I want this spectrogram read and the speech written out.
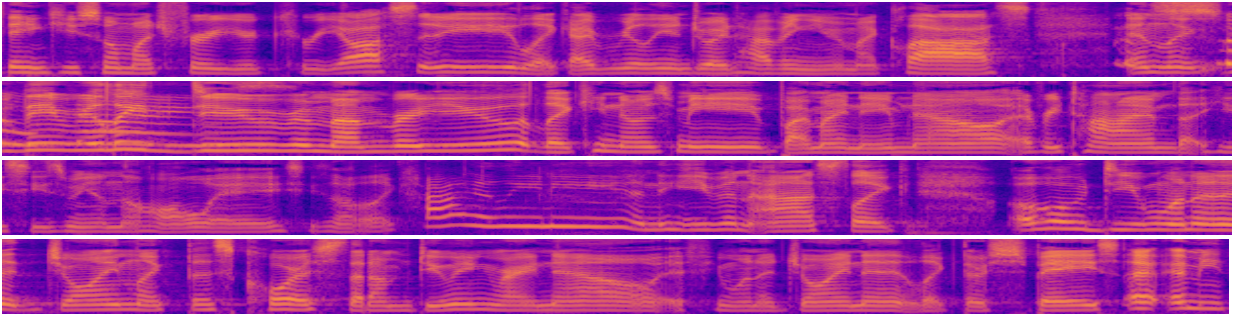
thank you so much for your curiosity. Like, I really enjoyed having you in my class. and like, so they really do remember you. Like, he knows me by my name now. Every time that he sees me in the hallway, he's all like, "Hi, Aline," and he even asked like, "Oh, do you want to join like this course that I'm doing right now? If you want to join it, like, there's space." I, I mean,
